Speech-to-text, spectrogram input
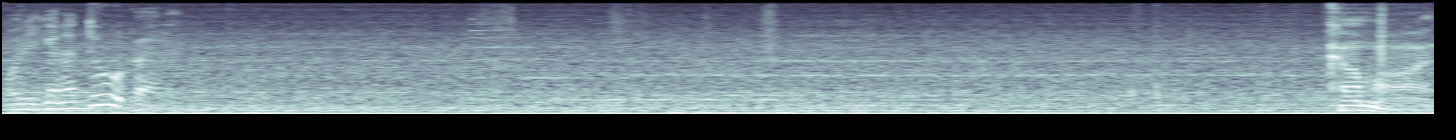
what are you gonna do about it? Come on.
